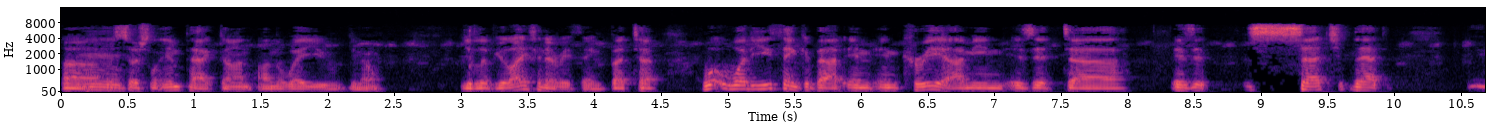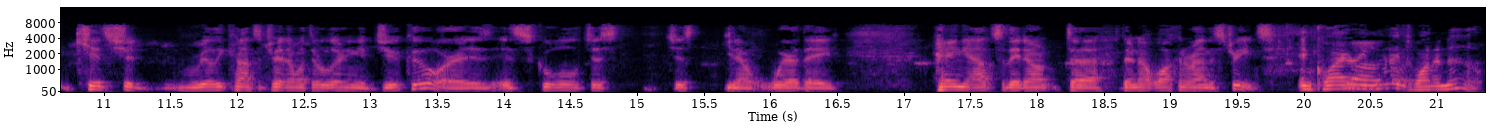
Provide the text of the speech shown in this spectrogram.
uh, mm. social impact on on the way you you know you live your life and everything. But uh, what what do you think about in in Korea? I mean is it uh, is it such that kids should really concentrate on what they're learning at Juku, or is, is school just just you know where they hang out so they don't uh, they're not walking around the streets? Inquiring well, minds want to know.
